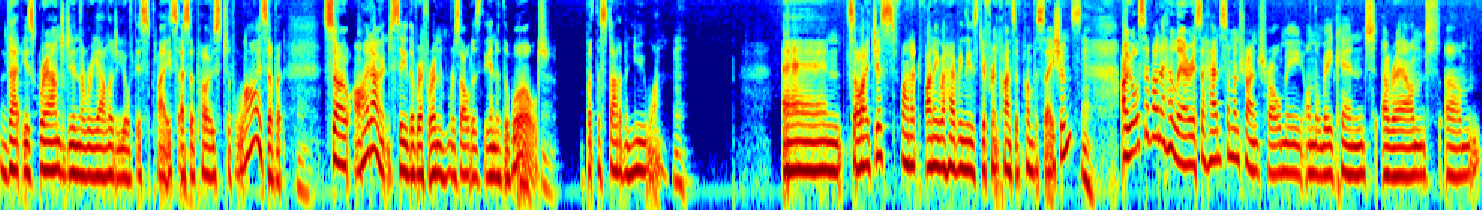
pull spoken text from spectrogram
that is grounded in the reality of this place as opposed to the lies of it. So I don't see the referendum result as the end of the world, but the start of a new one. And so I just find it funny we're having these different kinds of conversations. I also find it hilarious. I had someone try and troll me on the weekend around, um,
